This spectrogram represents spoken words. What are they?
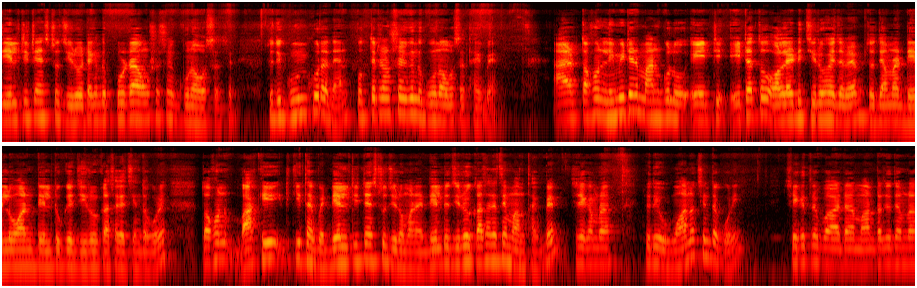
del t tends to zero এটা কিন্তু পুরোটা অংশের সঙ্গে গুণ অবস্থা আছে। যদি গুণ করে দেন, প্রত্যেকটা অংশের কিন্তু গুণ অবস্থায় থাকবে। আর তখন লিমিটের মানগুলো এটা তো অলরেডি জিরো হয়ে যাবে, যদি আমরা ডেল ওয়ান ডেল টুকে জিরোর কাছাকাছি চিন্তা করি, তখন বাকি কি থাকবে? Del t tends to zero মানে ডেল টু জিরোর কাছাকাছি মান থাকবে, সেটাকে আমরা যদি ওয়ানও চিন্তা করি, সেক্ষেত্রে বা এটার মানটা যদি আমরা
